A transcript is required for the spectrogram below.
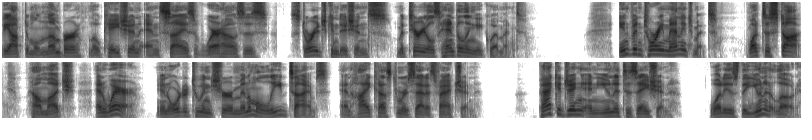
the optimal number, location, and size of warehouses, storage conditions, materials handling equipment, inventory management, what to stock, how much, and where in order to ensure minimal lead times and high customer satisfaction. Packaging and unitization. What is the unit load?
